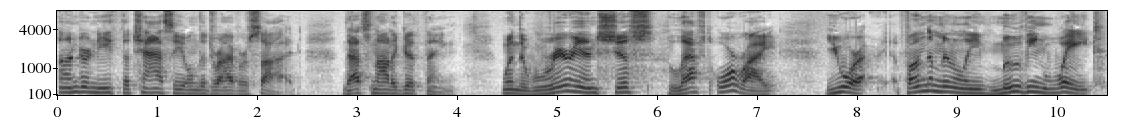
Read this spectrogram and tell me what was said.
underneath the chassis on the driver's side. That's not a good thing. When the rear end shifts left or right, you are fundamentally moving weight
